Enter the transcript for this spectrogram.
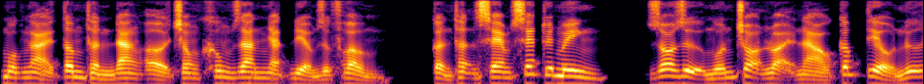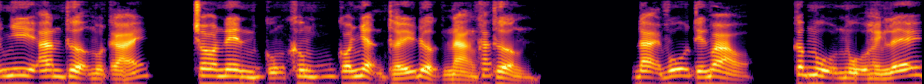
một ngải tâm thần đang ở trong không gian nhặt điểm dược phẩm, cẩn thận xem xét thuyết minh, do dự muốn chọn loại nào cấp tiểu nữ nhi ăn thượng một cái, cho nên cũng không có nhận thấy được nàng khác thường. Đại vũ tiến vào, cấp mụ mụ hành lễ,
